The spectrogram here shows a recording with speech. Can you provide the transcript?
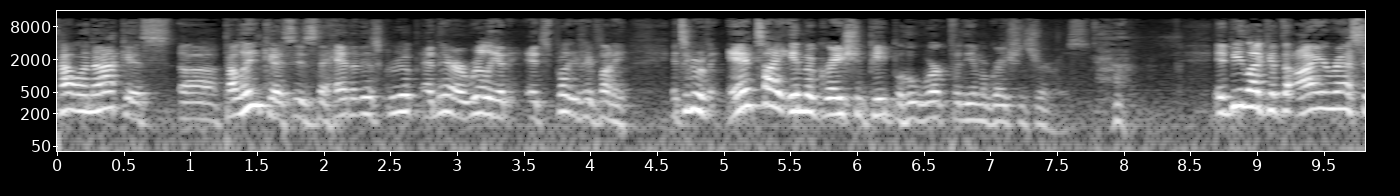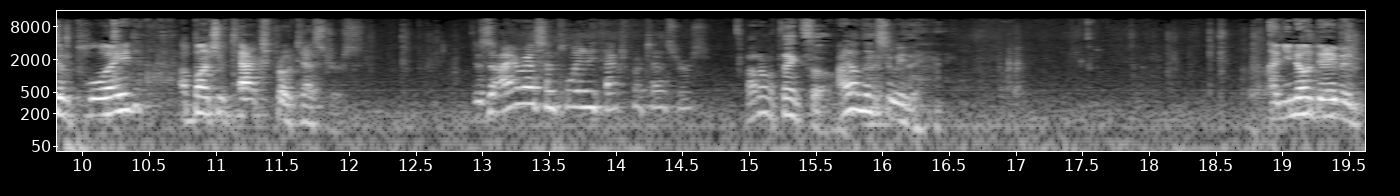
Palinakis, uh, Palinkas is the head of this group, and they're really, an, it's pretty funny. It's a group of anti-immigration people who work for the Immigration Service. It'd be like if the IRS employed a bunch of tax protesters. Does the IRS employ any tax protesters? I don't think so. I don't think so either. And you know, David,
